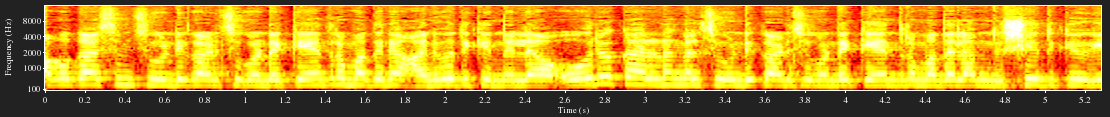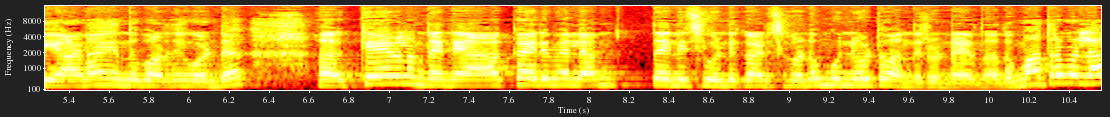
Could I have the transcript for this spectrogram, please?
അവകാശം ചൂണ്ടിക്കാണിച്ചുകൊണ്ട് കേന്ദ്രം അതിന് അനുവദിക്കുന്നില്ല. ഓരോ കാരണങ്ങൾ ചൂണ്ടിക്കാണിച്ചുകൊണ്ട് കേന്ദ്രം അതെല്ലാം നിഷേധിക്കുകയാണ് എന്ന് പറഞ്ഞുകൊണ്ട് കേരളം തന്നെ ആ കാര്യമെല്ലാം തന്നെ ചൂണ്ടിക്കാണിച്ചുകൊണ്ട് മുന്നോട്ട് വന്നിട്ടുണ്ടായിരുന്നത്. മാത്രമല്ല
